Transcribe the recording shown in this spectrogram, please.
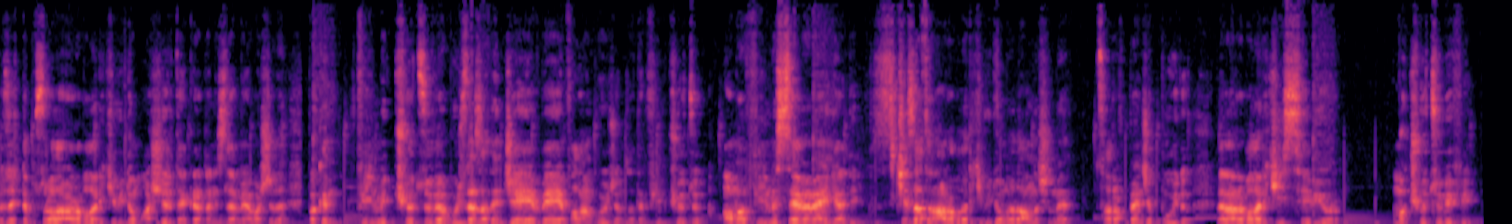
Özellikle bu sıralar Arabalar 2 videom aşırı tekrardan izlenmeye başladı. Bakın filmi kötü ve bu yüzden zaten C'ye B'ye falan koyacağım zaten. Film kötü. Ama filmi sevmeme engel değil. Ki zaten Arabalar 2 videomda da anlaşılmayan taraf bence buydu. Ben Arabalar 2'yi seviyorum. Ama kötü bir film.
